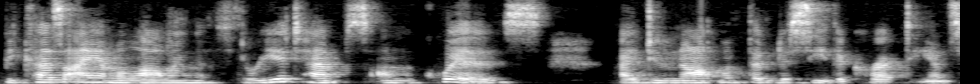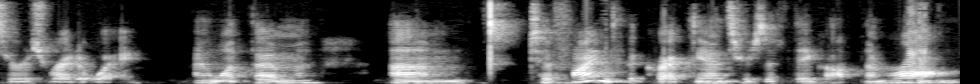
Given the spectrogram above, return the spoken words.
Because I am allowing three attempts on the quiz, I do not want them to see the correct answers right away. I want them um, to find the correct answers if they got them wrong.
